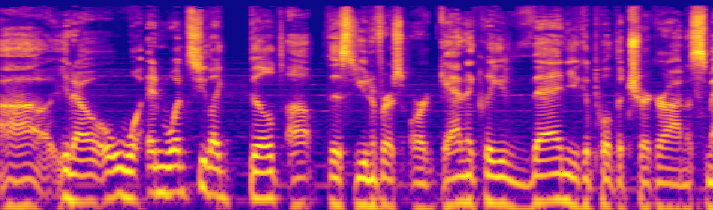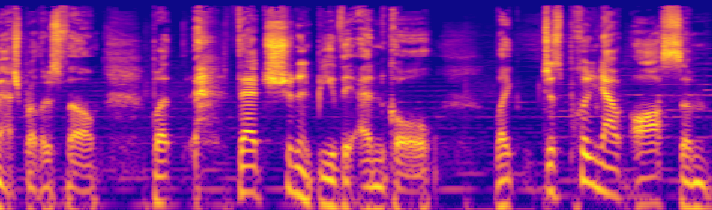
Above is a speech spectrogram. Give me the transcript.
Uh, you know, and once you like build up this universe organically, then you can pull the trigger on a Smash Brothers film. But that shouldn't be the end goal. Like, just putting out awesome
